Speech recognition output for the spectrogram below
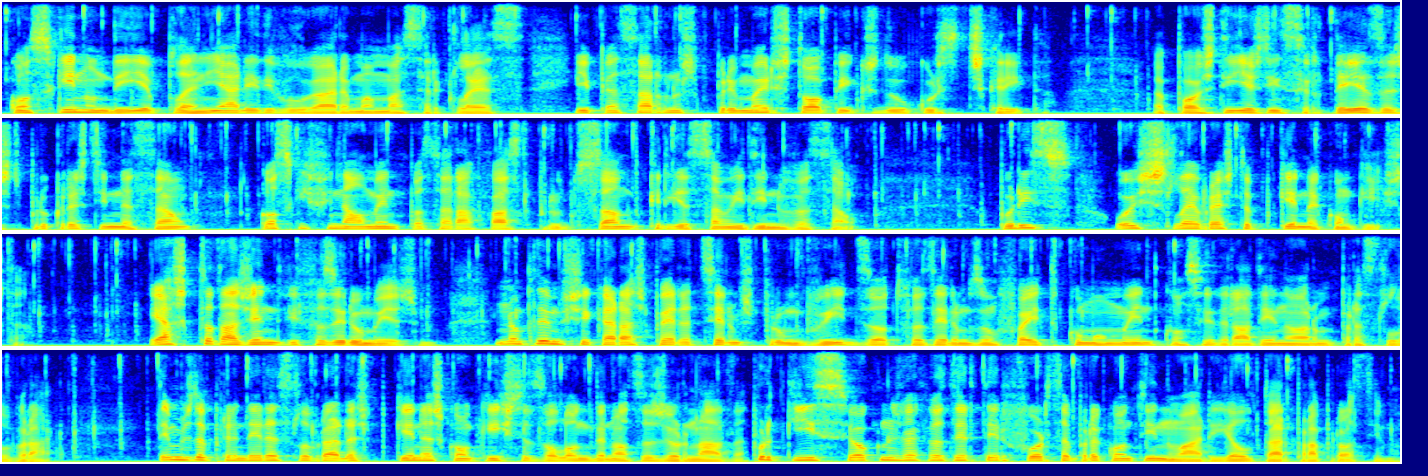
Consegui num dia planear e divulgar uma masterclass e pensar nos primeiros tópicos do curso de escrita. Após dias de incertezas, de procrastinação, consegui finalmente passar à fase de produção, de criação e de inovação. Por isso, hoje celebro esta pequena conquista. E acho que toda a gente devia fazer o mesmo. Não podemos ficar à espera de sermos promovidos ou de fazermos um feito comumente considerado enorme para celebrar. Temos de aprender a celebrar as pequenas conquistas ao longo da nossa jornada, porque isso é o que nos vai fazer ter força para continuar e a lutar para a próxima.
